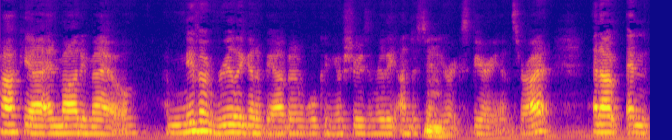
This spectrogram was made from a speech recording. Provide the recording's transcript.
Pākehā and Māori male, I'm never really going to be able to walk in your shoes and really understand Mm. your experience, right? And I and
